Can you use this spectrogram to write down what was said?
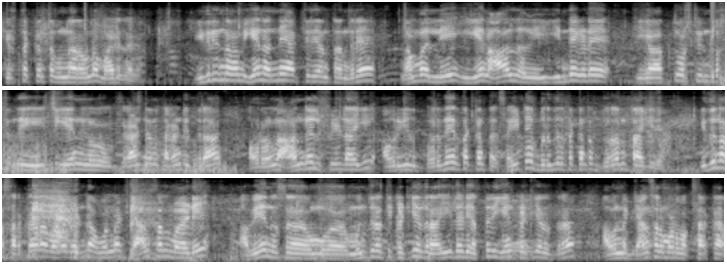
ಕೆಡ್ತಕ್ಕಂಥ ಉನ್ನಾರವನ್ನು ಮಾಡಿದ್ದಾರೆ. ಇದರಿಂದ ನಮಗೇನು ಅನ್ಯಾಯ ಆಗ್ತಿದೆ ಅಂತಂದರೆ ನಮ್ಮಲ್ಲಿ ಏನು ಆಲ್ ಹಿಂದೆಗಡೆ ಈಗ ಹತ್ತು ವರ್ಷದಿಂದ ವರ್ಷದಿಂದ ಈಚೆಗೆ ಏನು ಗ್ರಾಂಟನ್ನು ತಗೊಂಡಿದ್ರ ಅವರೆಲ್ಲ ಆನ್ಲೈನ್ ಫೀಲ್ಡ್ ಆಗಿ ಅವ್ರಿಗೆ ಇದು ಬರದೇ ಇರತಕ್ಕಂಥ ಸೈಟೇ ಬರೆದಿರ್ತಕ್ಕಂಥ ದುರಂತ ಆಗಿದೆ. ಇದನ್ನು ಸರ್ಕಾರ ಮನಗಂಡು ಅವನ್ನ ಕ್ಯಾನ್ಸಲ್ ಮಾಡಿ ಅವೇನು ಸ ಮಂಜೂರಾತಿ ಕಟ್ಕೊಂಡ್ರ ಐದಡಿ ಹತ್ತಡಿ ಏನು ಕಟ್ಕೊಂಡ್ರ ಅವನ್ನ ಕ್ಯಾನ್ಸಲ್ ಮಾಡ್ಬೇಕು ಸರ್ಕಾರ.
